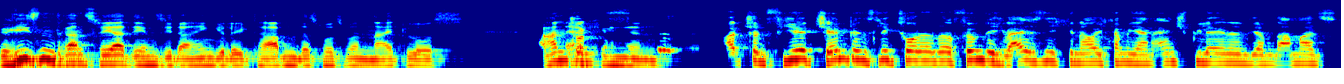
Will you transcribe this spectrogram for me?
Riesentransfer, den sie da hingelegt haben. Das muss man neidlos anerkennen. Schon, hat schon vier Champions League-Tore oder fünf, ich weiß es nicht genau. Ich kann mich an ein Spiel erinnern, wir haben damals,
